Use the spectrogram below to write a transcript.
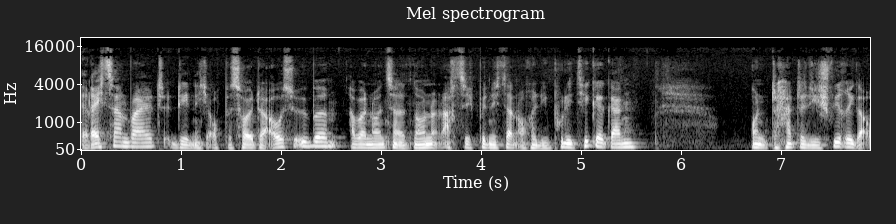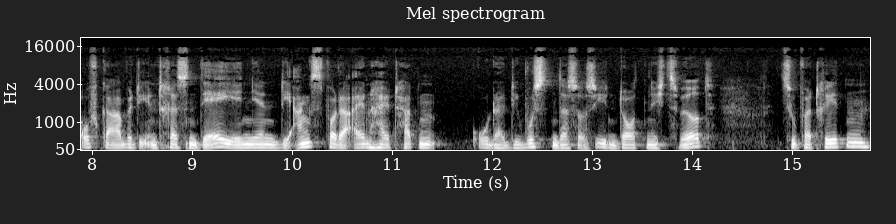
Rechtsanwalt, den ich auch bis heute ausübe. Aber 1989 bin ich dann auch in die Politik gegangen und hatte die schwierige Aufgabe, die Interessen derjenigen, die Angst vor der Einheit hatten oder die wussten, dass aus ihnen dort nichts wird, zu vertreten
